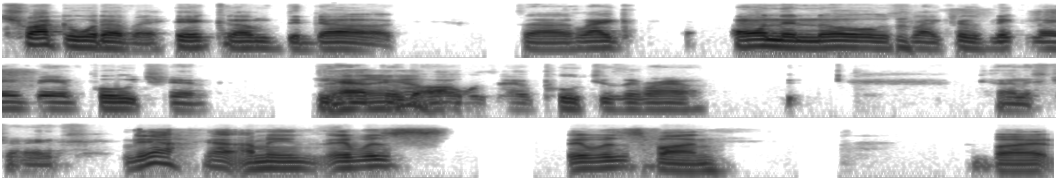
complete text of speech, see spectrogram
truck or whatever. Here comes the dog. So like on the nose, like his nickname being Pooch, and he Yeah, happens to always have pooches around. Kind of strange. Yeah, yeah. I mean, it was it was fun, but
